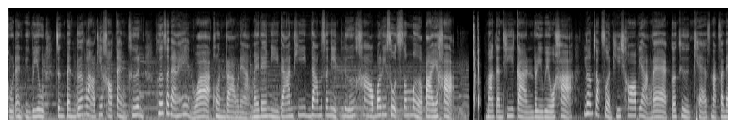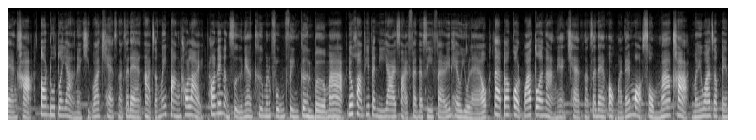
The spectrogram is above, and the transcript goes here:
Good and Evil จึงเป็นเรื่องราวที่เขาแต่งขึ้น เพื่อแสดงให้เห็นว่าคนเราเนี่ยไม่ได้มีด้านที่ดำสนิทหรือขาวบริสุทธิ์เสมอไปค่ะ มากันที่การรีวิวค่ะ เริ่มจากส่วนที่ชอบอย่างแรกก็คือแคสนักแสดงค่ะ ตอนดูตัวอย่างเนี่ยคิดว่าแคสนักแสดงอาจจะไม่ปังเท่าไหร่ เพราะในหนังสือเนี่ยคือมันฟรุ้งฟริ้งเกินเบอร์มาก ด้วยความที่เป็นนิยายสายแฟนตาซีแฟรี่เทลอยู่แล้ว แต่ปรากฏว่าตัวหนังเนี่ยแคสนักแสดงออกมาได้เหมาะสมมากค่ะ ไม่ว่าจะเป็น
